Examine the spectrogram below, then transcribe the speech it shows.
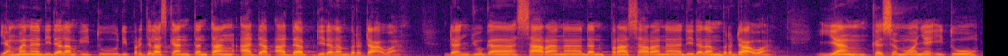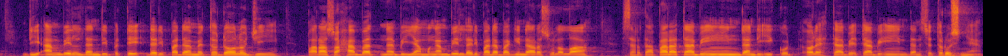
Yang mana di dalam itu diperjelaskan tentang adab-adab di dalam berdakwah dan juga sarana dan prasarana di dalam berdakwah yang kesemuanya itu diambil dan dipetik daripada metodologi para sahabat Nabi yang mengambil daripada baginda Rasulullah serta para tabi'in dan diikut oleh tabi' tabi'in dan seterusnya.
